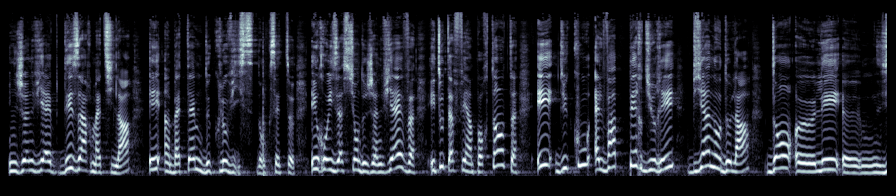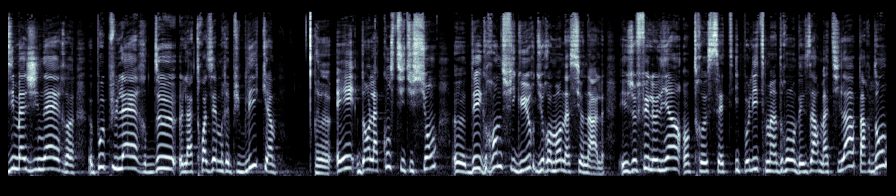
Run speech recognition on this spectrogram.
une Geneviève des arts Matilla et un baptême de Clovis. Donc cette héroïsation de Geneviève est tout à fait importante et du coup, elle va perdurer bien au-delà dans euh, les euh, imaginaires populaires de la Troisième République euh, et dans la constitution euh, des grandes figures du roman national. Et je fais le lien entre cette Hippolyte Mindron des Arts Matilla, pardon,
